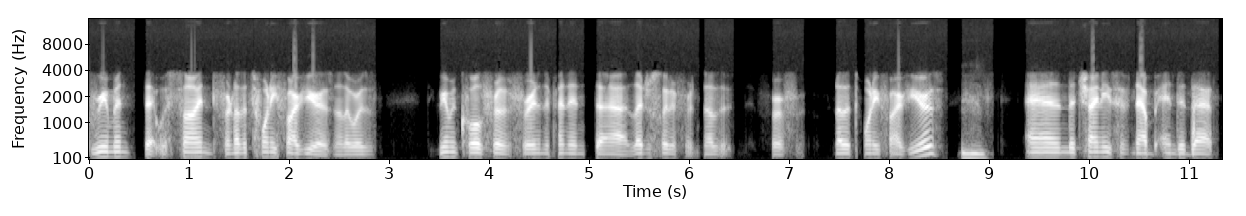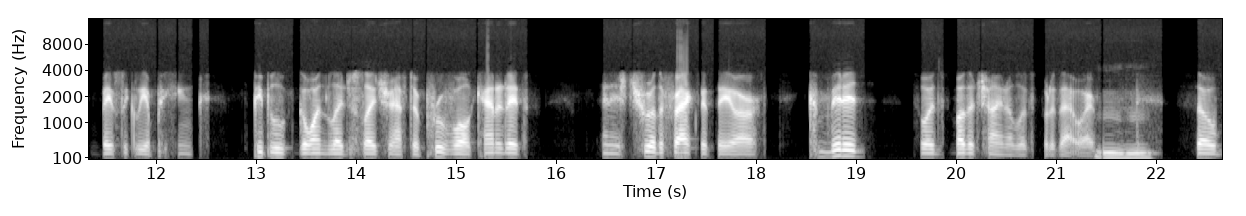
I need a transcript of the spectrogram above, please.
agreement that was signed for another 25 years. In other words, the agreement called for for independent uh, legislature for another for, for another 25 years, Mhm. and the Chinese have now ended that. Basically, are picking people who go on the legislature have to approve all candidates, and it's true of the fact that they are committed towards Mother China. Let's put it that way. Mm-hmm. So,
